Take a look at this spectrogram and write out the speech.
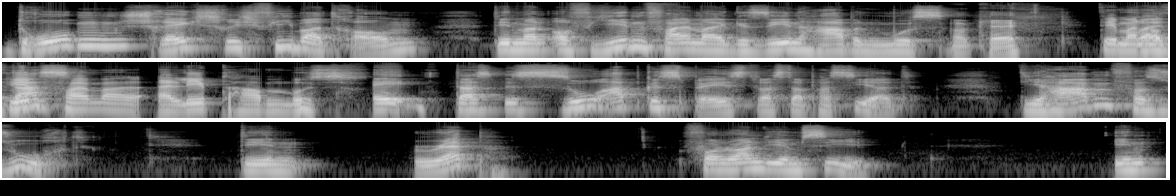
Drogen-Fiebertraum, den man auf jeden Fall mal gesehen haben muss. Okay. Den man Weil auf jeden das- Fall mal erlebt haben muss. Ey, das ist so abgespaced, was da passiert. Die haben versucht, den Rap von Run DMC in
